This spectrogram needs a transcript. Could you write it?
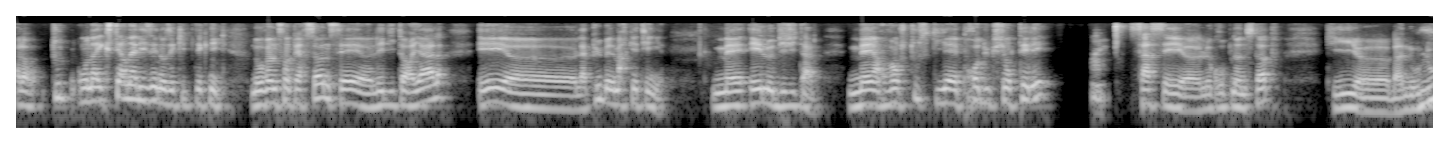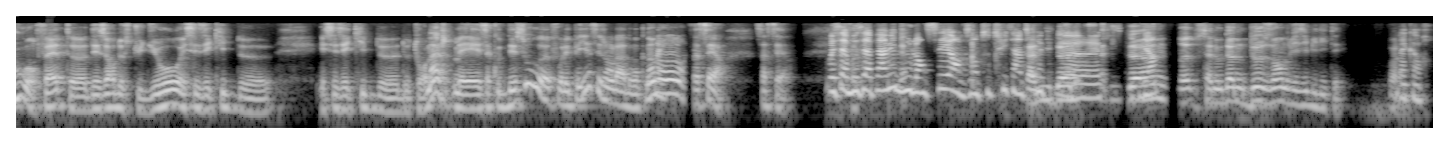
Alors, tout, on a externalisé nos équipes techniques. Nos 25 personnes, c'est l'éditorial et la pub et le marketing, mais et le digital. Mais en revanche, tout ce qui est production télé, ouais. ça c'est le groupe Non-Stop qui bah, nous loue en fait des heures de studio et ses équipes de et ses équipes de, tournage, mais ça coûte des sous, euh, faut les payer ces gens-là. Donc non, non, non, ça sert, ça sert. Oui, ça vous a permis de vous lancer en faisant tout de suite un truc. Nous euh, ça, nous donne, deux ans de visibilité. D'accord.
